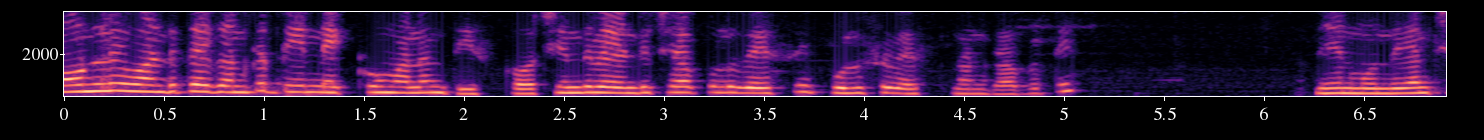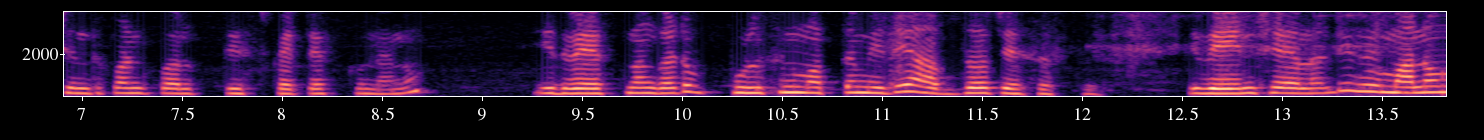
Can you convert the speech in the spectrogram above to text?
ఓన్లీ వండితే కనుక దీన్ని ఎక్కువ మనం తీసుకోవచ్చు. ఇందులో ఎండు చేపలు వేసి పులుసు వేస్తున్నాను కాబట్టి నేను ముందుగానే చింతపండు పలుపు తీసి పెట్టేసుకున్నాను. ఇది వేస్తున్నాం కాబట్టి పులుసుని మొత్తం ఇది అబ్జర్వ్ చేసేస్తుంది. ఇవి ఏం చేయాలంటే ఇవి మనం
